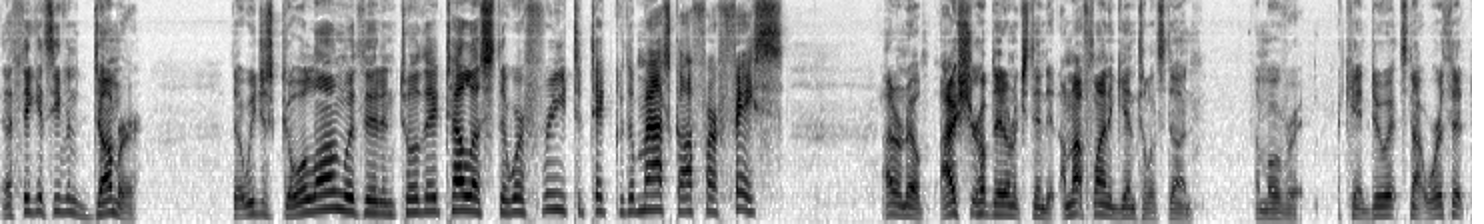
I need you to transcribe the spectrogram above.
And I think it's even dumber that we just go along with it until they tell us that we're free to take the mask off our face. I don't know. I sure hope they don't extend it. I'm not flying again until it's done. I'm over it. I can't do it. It's not worth it.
